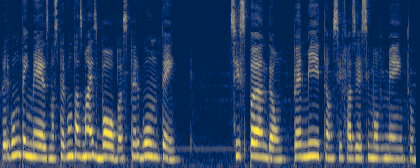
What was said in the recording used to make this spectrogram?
Perguntem mesmo, as perguntas mais bobas, perguntem se expandam, permitam-se fazer esse movimento.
